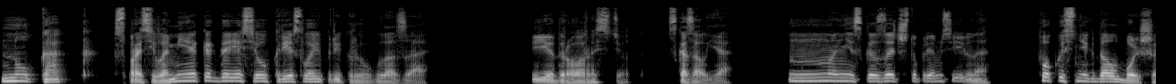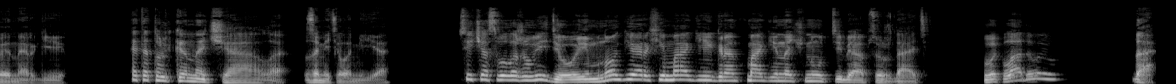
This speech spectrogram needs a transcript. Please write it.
«Ну как?» — спросила Мия, когда я сел в кресло и прикрыл глаза. «Ядро растет», — сказал я. «Но не сказать, что прям сильно. Фокусник дал больше энергии». «Это только начало», — заметила Мия. Сейчас выложу видео, и многие архимаги и грандмаги начнут тебя обсуждать. Выкладываю? Да.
